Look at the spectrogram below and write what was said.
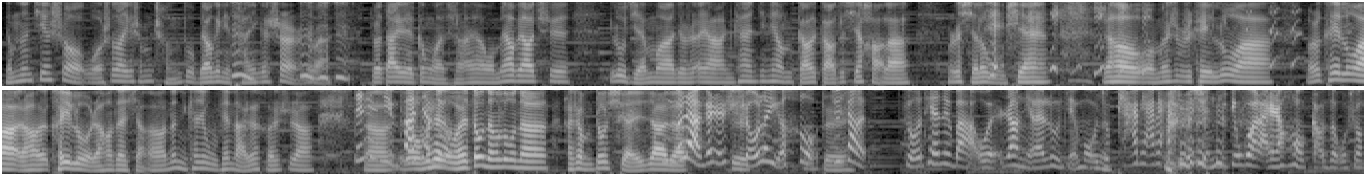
能不能接受我说到一个什么程度，不要跟你谈一个事儿，对吧？嗯，比如大月跟我说：“哎呀，我们要不要去录节目啊？”就是哎呀，你看今天我们稿稿子写好了，我说写了五 篇，然后我们是不是可以录啊？我说可以录啊，然后可以录，然后再想啊，那你看这五篇哪个合适啊？但是你发现我们是我们都能录呢，还是我们都选一下的？我们两个人熟了以后，就像昨天对吧？我让你来录节目，我就啪啪啪几个选题丢过来，然后稿子我说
